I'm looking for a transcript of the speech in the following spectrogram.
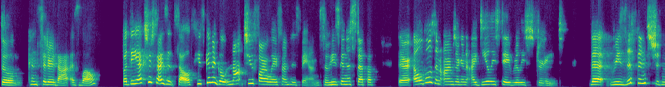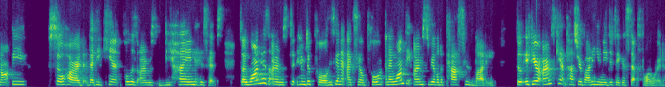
So consider that as well. But the exercise itself, he's going to go not too far away from his band. So he's going to step up there. Elbows and arms are going to ideally stay really straight. The resistance should not be so hard that he can't pull his arms behind his hips. So I want his arms to him to pull. He's going to exhale, pull, and I want the arms to be able to pass his body. So if your arms can't pass your body, you need to take a step forward.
